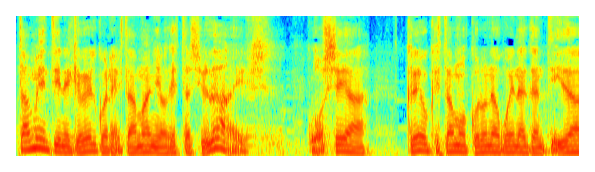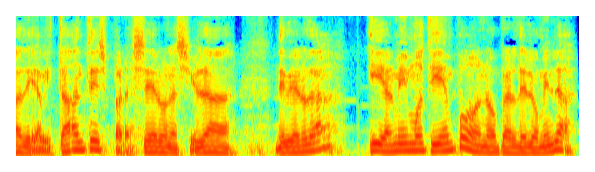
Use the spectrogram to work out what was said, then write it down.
También tiene que ver con el tamaño de estas ciudades. O sea, creo que estamos con una buena cantidad de habitantes para ser una ciudad de verdad y al mismo tiempo no perder la humildad.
